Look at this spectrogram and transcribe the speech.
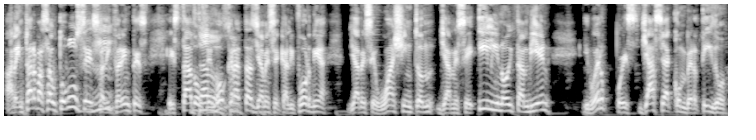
aventar más autobuses a diferentes estados, Estados, demócratas, llámese California, llámese Washington, llámese Illinois también. Y bueno, pues ya se ha convertido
